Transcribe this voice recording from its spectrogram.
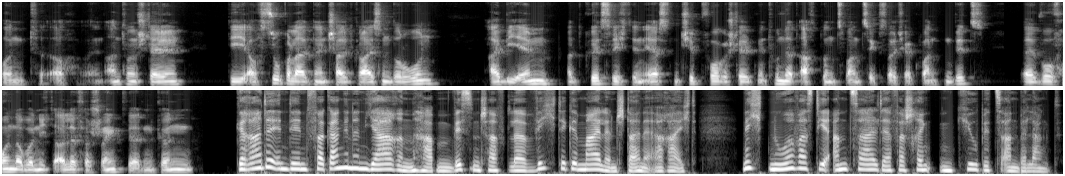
und auch in anderen Stellen, die auf superleitenden Schaltkreisen beruhen. IBM hat kürzlich den ersten Chip vorgestellt mit 128 solcher Quantenbits, äh, wovon aber nicht alle verschränkt werden können. Gerade in den vergangenen Jahren haben Wissenschaftler wichtige Meilensteine erreicht, nicht nur was die Anzahl der verschränkten Qubits anbelangt.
